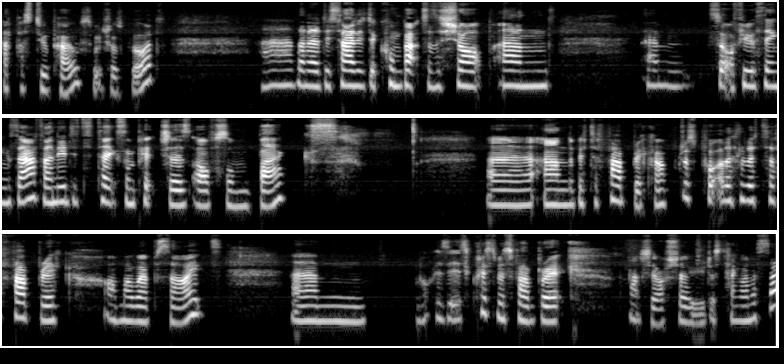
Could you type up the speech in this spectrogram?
half past two post, which was good. And then I decided to come back to the shop and um, sort a few things out. I needed to take some pictures of some bags uh, and a bit of fabric. I've just put a little bit of fabric on my website. Um, what is it? It's Christmas fabric. Actually, I'll show you. Just hang on a sec.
